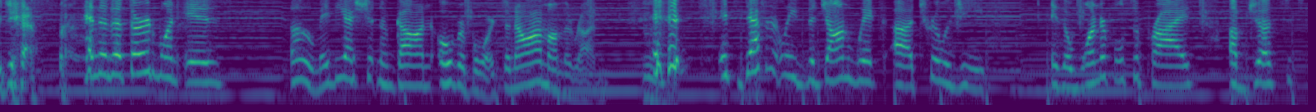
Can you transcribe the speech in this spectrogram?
Yes. And then the third one is, oh, maybe I shouldn't have gone overboard, so now I'm on the run. Mm. It's it's definitely the John Wick uh, trilogy is a wonderful surprise of just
